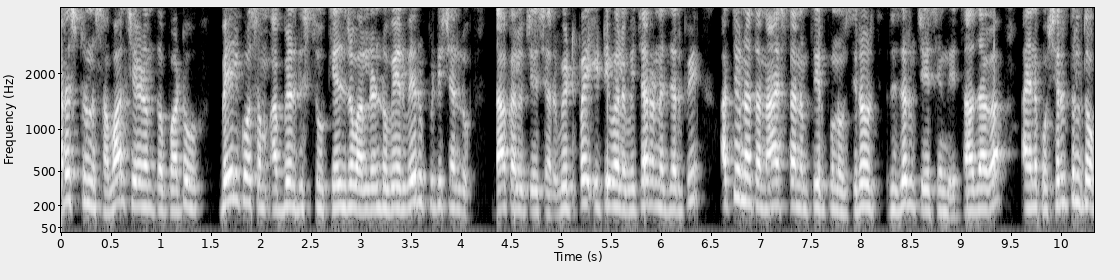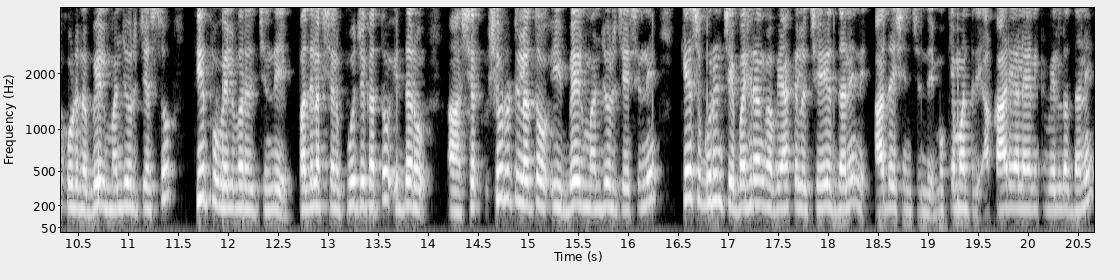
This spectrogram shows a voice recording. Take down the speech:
అరెస్టును సవాల్ చేయడంతో పాటు బెయిల్ కోసం అభ్యర్థిస్తూ కేజ్రీవాల్ రెండు వేర్వేరు పిటిషన్లు దాఖలు చేశారు. వీటిపై ఇటీవల విచారణ జరిపి అత్యున్నత న్యాయస్థానం తీర్పును రిజర్వ్ చేసింది. తాజాగా ఆయనకు షరతులతో కూడిన బెయిల్ మంజూరు చేస్తూ తీర్పు వెలువరించింది. పది లక్షల పూజకత్తు ఇద్దరు షూరిటీలతో ఈ బెయిల్ మంజూరు చేసింది. కేసు గురించి బహిరంగ వ్యాఖ్యలు చేయొద్దని ఆదేశించింది. ముఖ్యమంత్రి ఆ కార్యాలయానికి వెళ్ళొద్దని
